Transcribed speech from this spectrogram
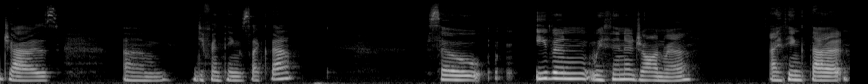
jazz, um, different things like that. So even within a genre, I think that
